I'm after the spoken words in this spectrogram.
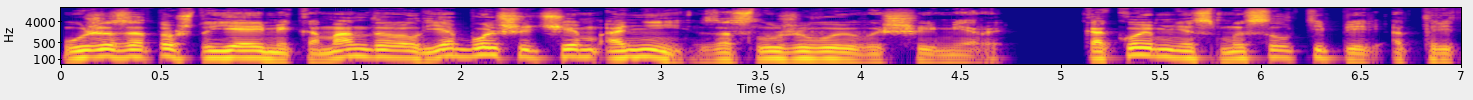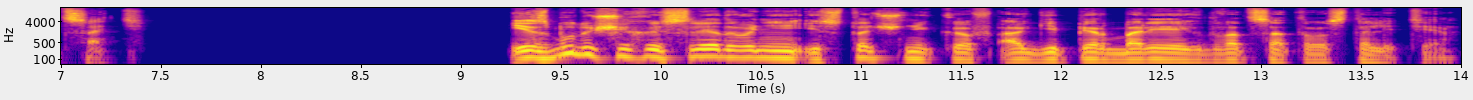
Уже за то, что я ими командовал, я больше, чем они, заслуживаю высшей меры. Какой мне смысл теперь отрицать? Из будущих исследований источников о гипербореях XX столетия.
